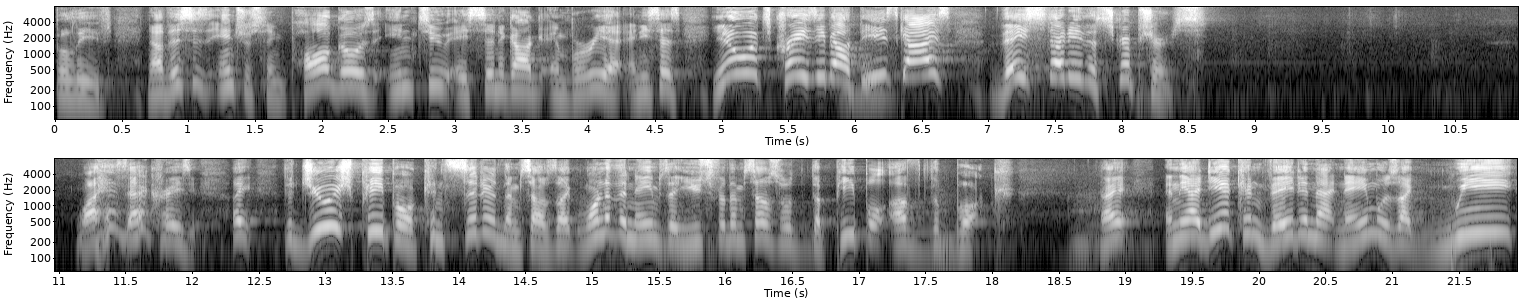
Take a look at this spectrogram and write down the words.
believed. Now, this is interesting. Paul goes into a synagogue in Berea and he says, You know what's crazy about these guys? They study the scriptures. Why is that crazy? Like the Jewish people considered themselves, like one of the names they used for themselves was the people of the book, right? And the idea conveyed in that name was like, we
